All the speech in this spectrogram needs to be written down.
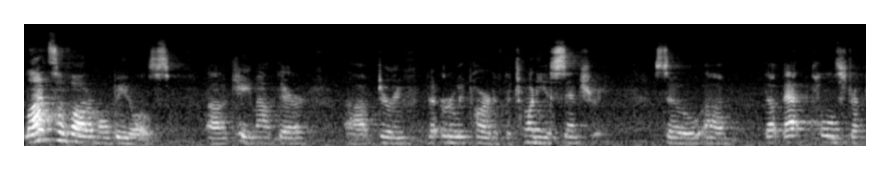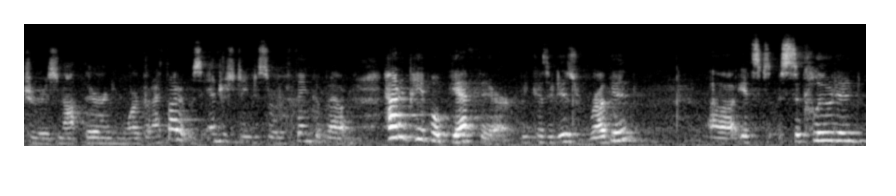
lots of automobiles uh, came out there uh, during the early part of the 20th century. So um, that, that whole structure is not there anymore. But I thought it was interesting to sort of think about how do people get there? Because it is rugged, uh, it's secluded,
